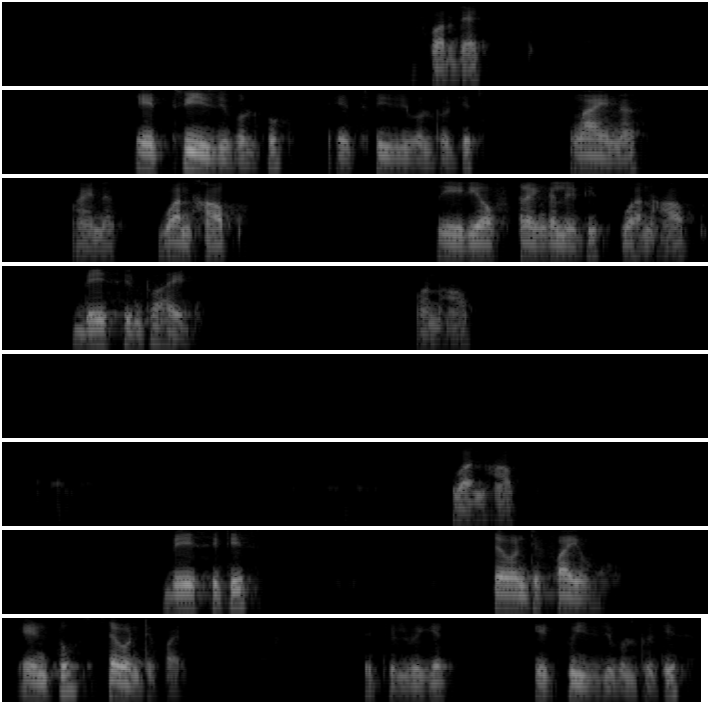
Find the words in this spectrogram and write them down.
For that a3 is equal to a3 is equal to it is minus minus one half. The area of triangle it is one half base into height. One half one half. Base it is 75 into 75 it will be get a2 is equal to it is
